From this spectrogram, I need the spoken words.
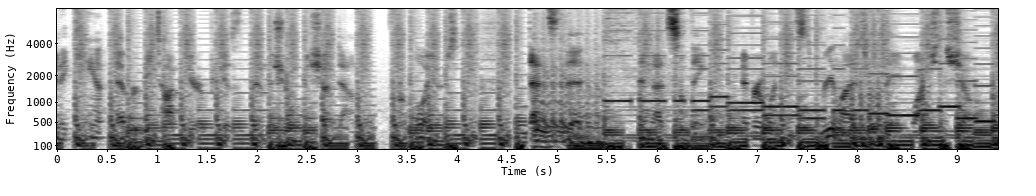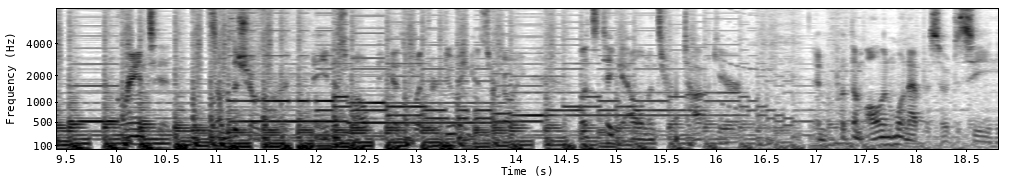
And it can't ever be Top Gear because then the show will be shut down from lawyers. That's the and that's something everyone needs to realize when they watch the show. Let's take elements from Top Gear and put them all in one episode to see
